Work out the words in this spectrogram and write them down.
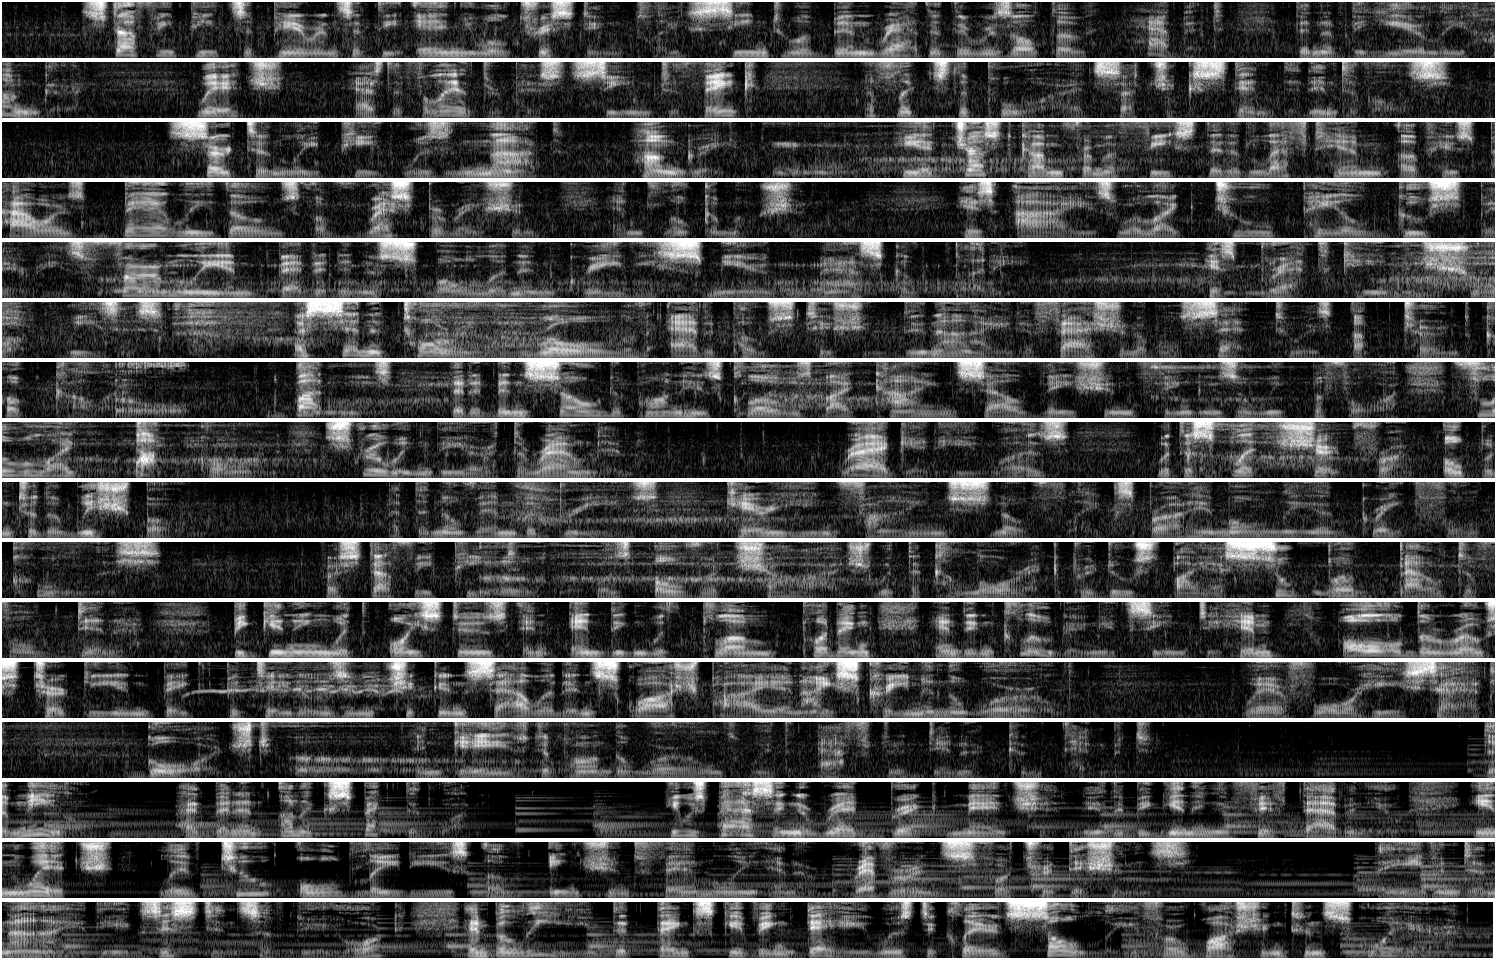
Stuffy Pete's appearance at the annual trysting place seemed to have been rather the result of habit than of the yearly hunger, which, as the philanthropists seem to think, afflicts the poor at such extended intervals. Certainly, Pete was not hungry. He had just come from a feast that had left him of his powers barely those of respiration and locomotion. His eyes were like two pale gooseberries firmly embedded in a swollen and gravy smeared mask of putty. His breath came in short wheezes. A senatorial roll of adipose tissue denied a fashionable set to his upturned coat collar. Buttons that had been sewed upon his clothes by kind Salvation fingers a week before flew like popcorn, strewing the earth around him. Ragged he was, with a split shirt front open to the wishbone. But the November breeze, carrying fine snowflakes, brought him only a grateful coolness. For Stuffy Pete was overcharged with the caloric produced by a super bountiful dinner, beginning with oysters and ending with plum pudding, and including, it seemed to him, all the roast turkey and baked potatoes and chicken salad and squash pie and ice cream in the world. Wherefore he sat, gorged, and gazed upon the world with after dinner contempt. The meal had been an unexpected one. He was passing a red brick mansion near the beginning of Fifth Avenue, in which lived two old ladies of ancient family and a reverence for traditions. They even denied the existence of New York and believed that Thanksgiving Day was declared solely for Washington Square.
